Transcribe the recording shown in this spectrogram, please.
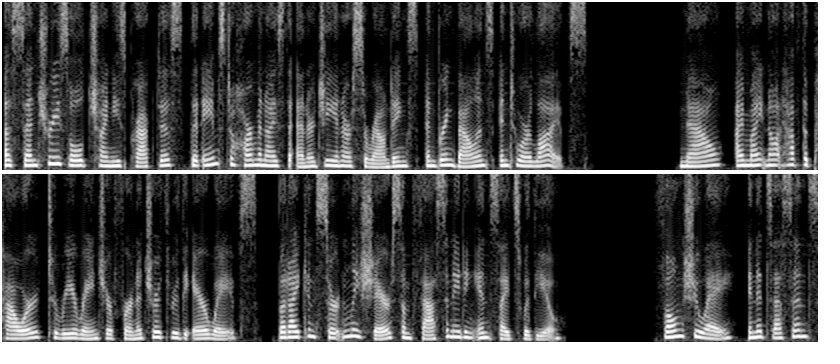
a centuries old Chinese practice that aims to harmonize the energy in our surroundings and bring balance into our lives. Now, I might not have the power to rearrange your furniture through the airwaves, but I can certainly share some fascinating insights with you. Feng Shui, in its essence,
